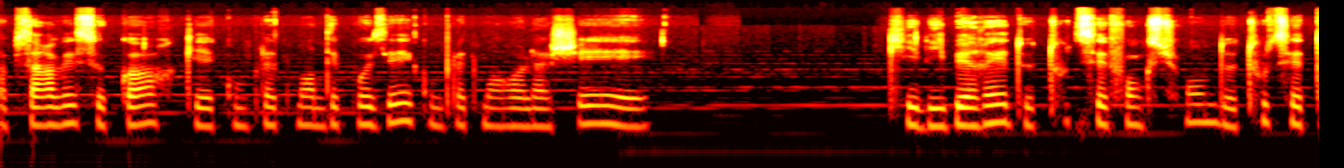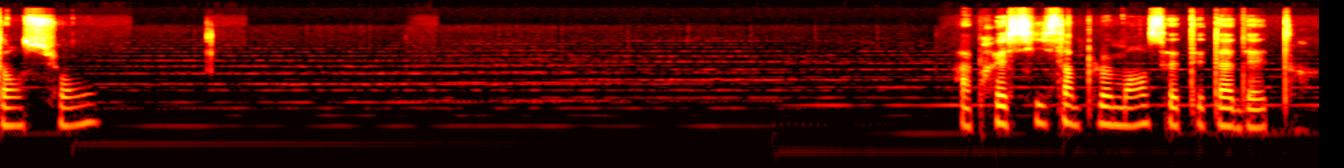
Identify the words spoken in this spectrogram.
Observez ce corps qui est complètement déposé, complètement relâché et qui est libéré de toutes ses fonctions, de toutes ses tensions. Apprécie simplement cet état d'être.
